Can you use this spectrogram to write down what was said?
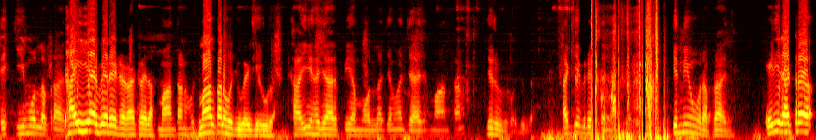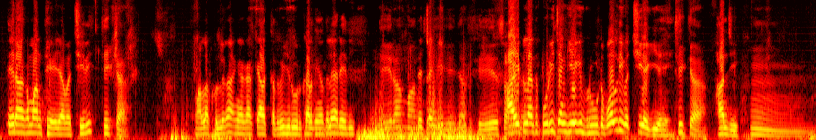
ਤੇ ਕੀ ਮੁੱਲ ਆ ਭਰਾ 28000 ਰੁਪਏ ਰੇਟ ਹੈ ਡਾਕਟਰ ਇਹਦਾ। ਮਾਨਤਾਨ ਹੋ ਮਾਨਤਨ ਹੋ ਜਾਊਗਾ ਜੀ ਜ਼ਰੂਰ। 28000 ਰੁਪਿਆ ਮੁੱਲ ਜਮਾ ਜਾਇਜ਼ ਮਾਨਤਾਨ ਜ਼ਰੂਰ ਹੋ ਜਾਊਗਾ ਅੱਗੇ ਵੀਰੇ ਕਿੰਨੀ ਉਮਰ ਆ ਭਰਾ ਇਹਦੀ ਡਾਕਟਰ 13 ਕੁ ਮੰਥ ਏਜ ਆ ਬੱਚੀ ਦੀ। ਠੀਕ ਆ। ਮੰਨ ਲਾ ਖੁੱਲੀਆਂ ਆਈਆਂ ਕਰਕੇ ਹਰਕਤ ਵੀ ਜ਼ਰੂਰ ਕਰਦੀਆਂ ਤੇ ਲਹਿਰੇ ਦੀ। 13 ਮੰਥ ਤੇ ਚੰਗੀ- ਜਾਂ ਫੇਸ ਹਾਈਟ ਲੈਂਥ ਪੂਰੀ ਚੰਗੀ ਹੈਗੀ ਫਰੂਟ ਬੋਲ ਦੀ ਬੱਚੀ ਹੈਗੀ ਇਹ। ਠੀਕ ਆ। ਹਾਂਜੀ। ਹੂੰ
